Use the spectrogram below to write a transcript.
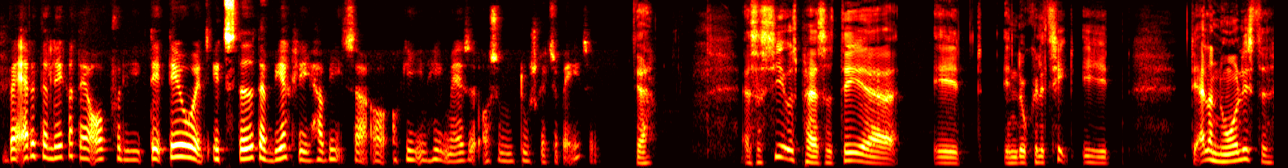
Hvad er det, der ligger deroppe? Fordi det, det er jo et, et sted, der virkelig har vist sig at, at give en hel masse, og som du skal tilbage til. Ja. Altså Siriuspasset, det er et, en lokalitet i det aller nordligste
